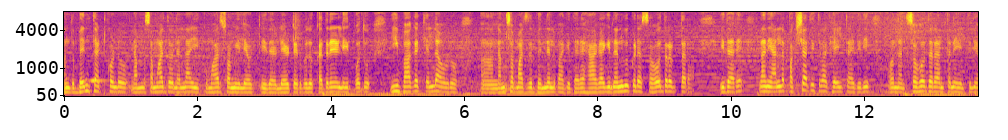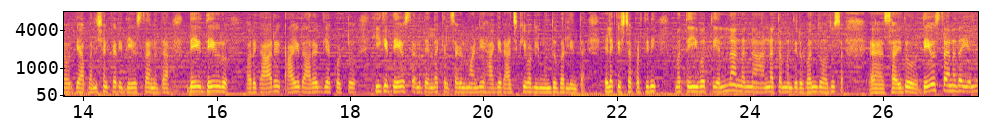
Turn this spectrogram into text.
ಒಂದು ಬೆನ್ ತಟ್ಕೊಂಡು ನಮ್ಮ ಸಮಾಜವನ್ನೆಲ್ಲ ಈ ಕುಮಾರಸ್ವಾಮಿ ಲೇಔಟ್ ಇದೆ, ಲೇಔಟ್ ಇರ್ಬೋದು, ಕದನಹಳ್ಳಿ ಇರ್ಬೋದು, ಈ ಭಾಗಕ್ಕೆಲ್ಲ ಅವರು ನಮ್ಮ ಸಮಾಜದ ಬೆನ್ನೆಲುಬಾಗಿದ್ದಾರೆ. ಹಾಗಾಗಿ ನನಗೂ ಕೂಡ ಸಹೋದರರ ಥರ ಇದ್ದಾರೆ. ನಾನು ಎಲ್ಲ ಪಕ್ಷಾತೀತವಾಗಿ ಹೇಳ್ತಾ ಇದ್ದೀನಿ. ಅವ್ರು ನನ್ನ ಸಹೋದರ ಅಂತಲೇ ಹೇಳ್ತೀನಿ. ಅವ್ರಿಗೆ ಆ ಬನಶಂಕರಿ ದೇವಸ್ಥಾನದ ದೇವ್ ದೇವರು ಅವ್ರಿಗೆ ಆರೋಗ್ಯ ಆಯುರ್ ಆರೋಗ್ಯ ಕೊಟ್ಟು ಹೀಗೆ ದೇವಸ್ಥಾನದ ಎಲ್ಲ ಕೆಲಸಗಳು ಮಾಡಲಿ ಹಾಗೆ ರಾಜಕೀಯವಾಗಿ ಮುಂದೆ ಬರಲಿ ಅಂತ ಹೇಳಕ್ಕೆ ಇಷ್ಟಪಡ್ತೀನಿ. ಮತ್ತು ಇವತ್ತು ಎಲ್ಲ ನನ್ನ ಅಣ್ಣ ತಮ್ಮಂದಿರು ಬಂದು ಅದು ಸ ಇದು ದೇವಸ್ಥಾನದ ಎಲ್ಲ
